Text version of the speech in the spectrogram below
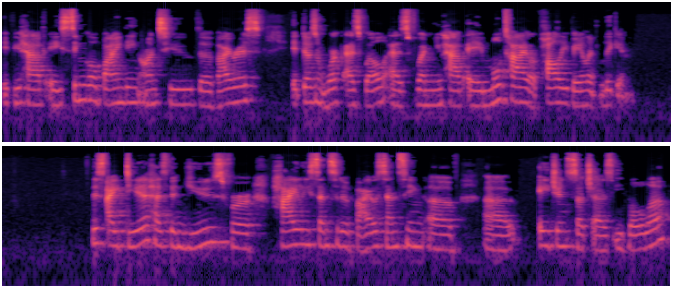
If you have a single binding onto the virus, it doesn't work as well as when you have a multi or polyvalent ligand. This idea has been used for highly sensitive biosensing of uh, agents such as Ebola.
